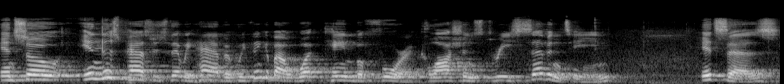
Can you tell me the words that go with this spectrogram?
And so in this passage that we have, if we think about what came before it, Colossians 3:17, it says,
